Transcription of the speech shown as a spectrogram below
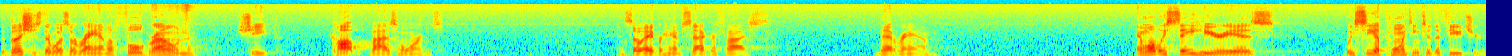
the bushes there was a ram, a full grown sheep, caught by his horns. And so Abraham sacrificed that ram. And what we see here is we see a pointing to the future.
